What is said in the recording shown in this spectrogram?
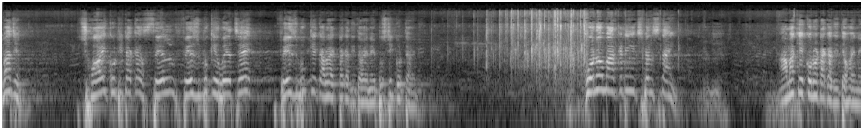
ইমাজিন ছয় কোটি টাকা সেল ফেসবুকে হয়েছে ফেসবুককে কারও এক টাকা দিতে হয়নি পুষ্টি করতে হয়নি কোনো মার্কেটিং এক্সপেন্স নাই। আমাকে কোনো টাকা দিতে হয়নি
